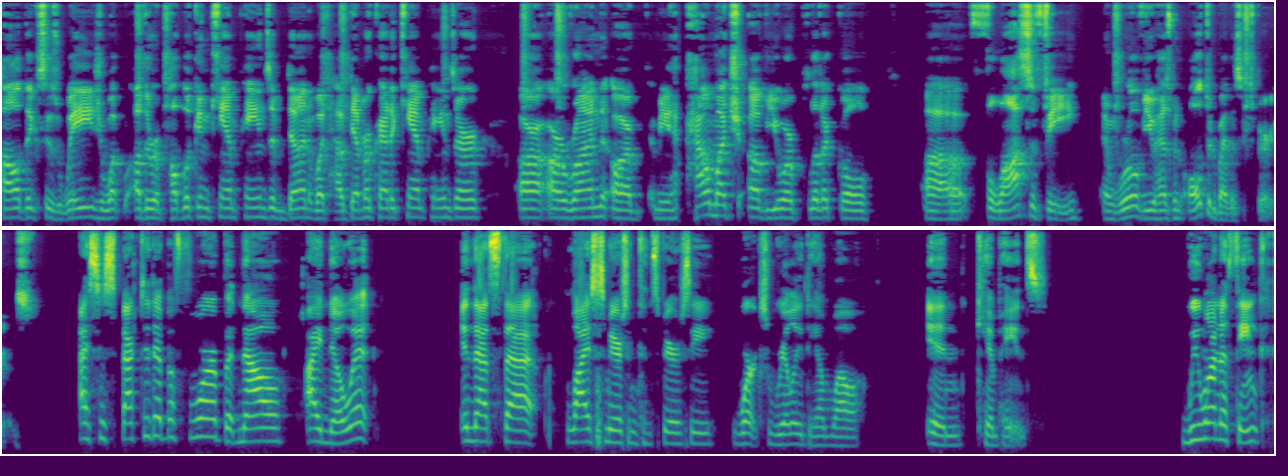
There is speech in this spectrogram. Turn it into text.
politics is waged, what other Republican campaigns have done, what how Democratic campaigns are are, are run? Or I mean, how much of your political uh, philosophy and worldview has been altered by this experience. I suspected it before, but now I know it. And that's that lies, smears, and conspiracy works really damn well in campaigns. We want to think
